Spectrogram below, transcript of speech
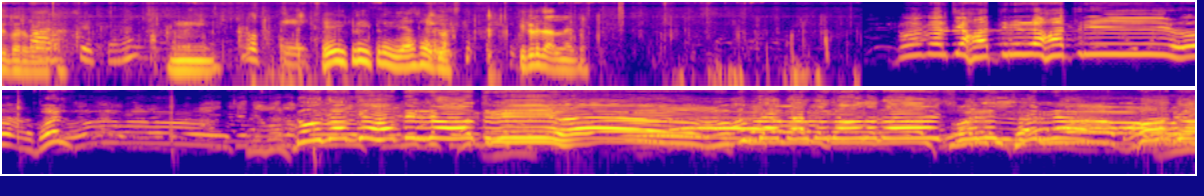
बरोबर आता. हम्म. ओके. हे इकडे इकडे या साईडला इकडे चालणार ते. डोंगरची हातरी रे हातरी हो, बोल. डोंगरची हातरी रे हातरी हो. आमच्या गावाला काय सोनील शर्मा, भाग्य.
